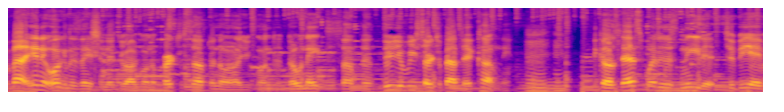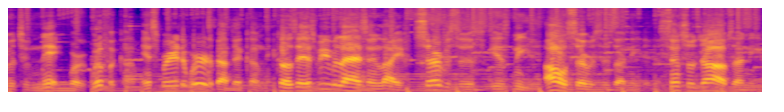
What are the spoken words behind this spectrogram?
about any organization that you are going to purchase something or are you going to donate to something. Do your research about that company. Mm-hmm because that's what is needed to be able to network with a company and spread the word about that company. Because as we realize in life, services is needed. All services are needed. Essential jobs are needed.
